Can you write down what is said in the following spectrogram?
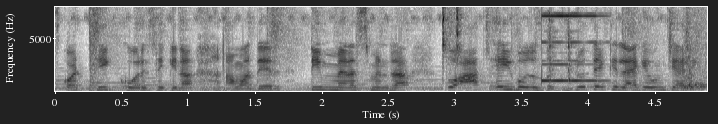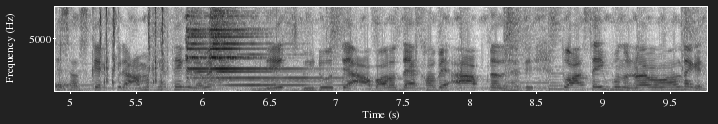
স্কোয়াড ঠিক করেছে কিনা আমাদের টিম ম্যানেজমেন্টরা তো আজ এই পর্যন্ত ভিডিওতে একটি লাইক এবং চ্যানেলটি সাবস্ক্রাইব করে আমার সাথে থেকে যাবেন। নেক্সট ভিডিওতে আবারও দেখা হবে আপনাদের সাথে। তো আজ এই পর্যন্ত ভালো থাকেন।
